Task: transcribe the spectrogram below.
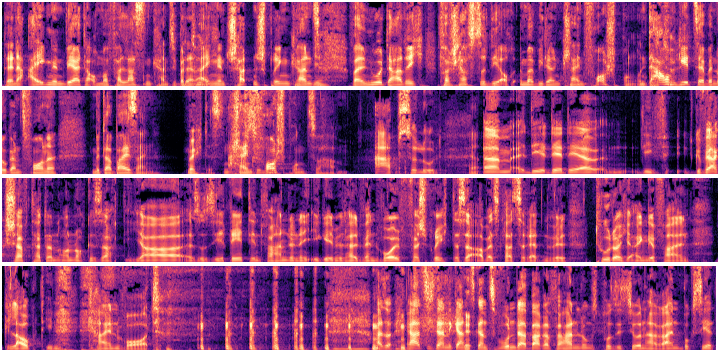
deine eigenen Werte auch mal verlassen kannst, über deinen eigenen Schatten springen kannst, Ja. weil nur dadurch verschaffst du dir auch immer wieder einen kleinen Vorsprung. Und darum geht's ja, wenn du ganz vorne mit dabei sein möchtest, einen kleinen Absolut. Vorsprung zu haben. Absolut. Ähm, die, der, der, die Gewerkschaft hat dann auch noch gesagt, ja, also sie rät den Verhandelnden der IG Metall, wenn Wolf verspricht, dass er Arbeitsplätze retten will, tut euch einen Gefallen, glaubt ihm kein Wort. also er hat sich da eine ganz, ganz wunderbare Verhandlungsposition hereinbuxiert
